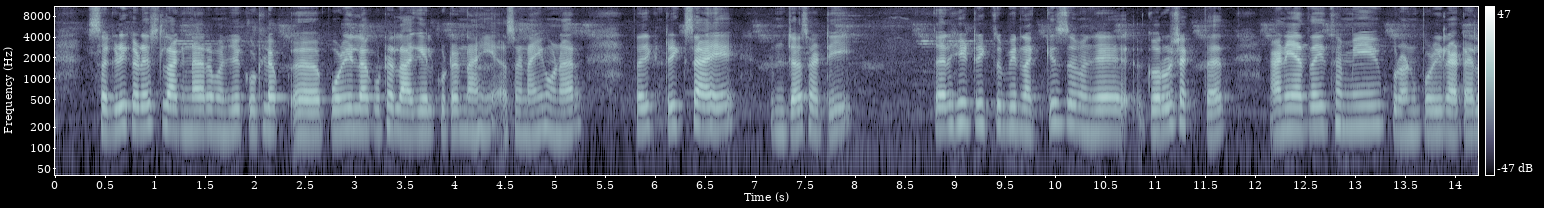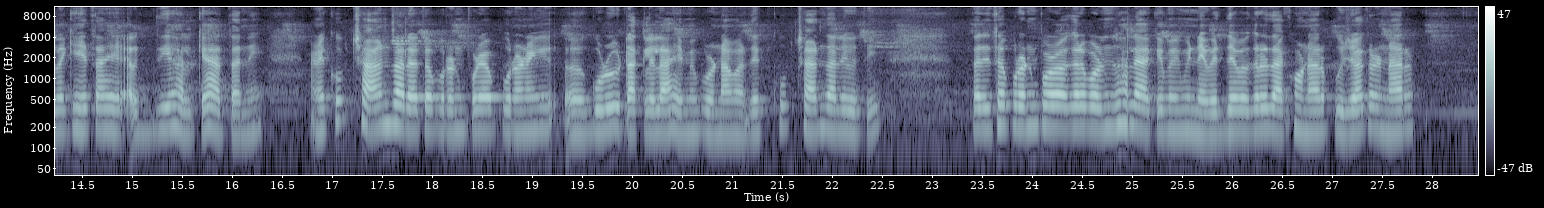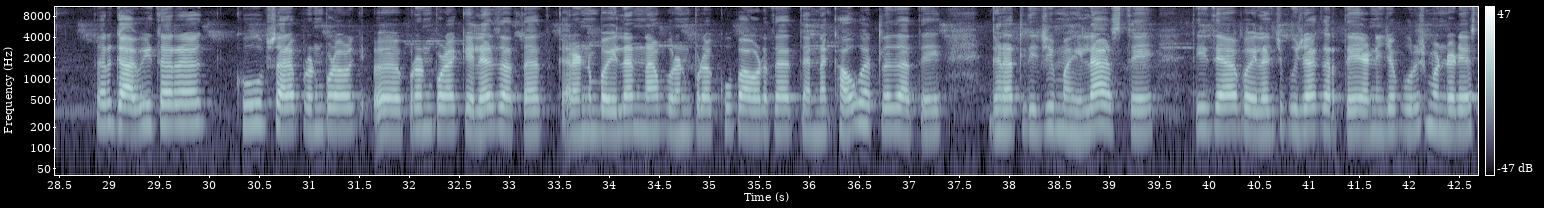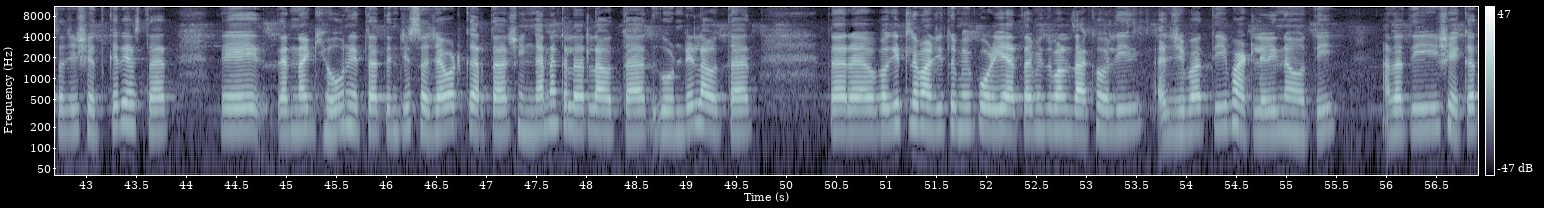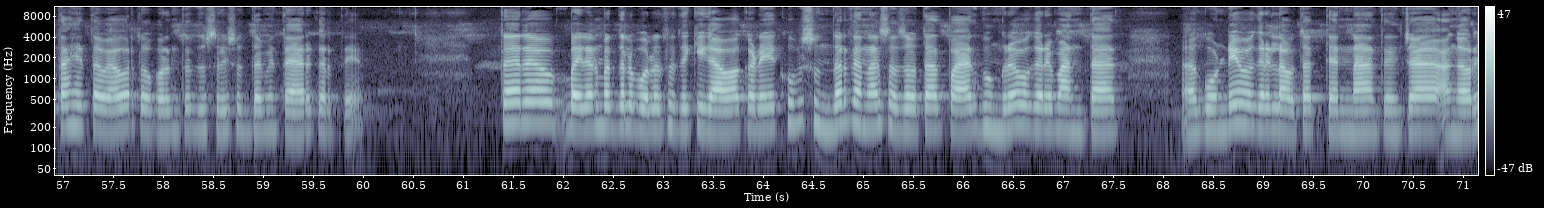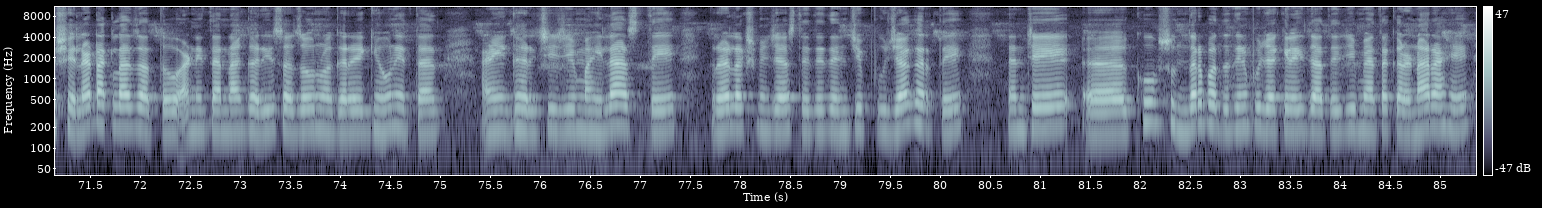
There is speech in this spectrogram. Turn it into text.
सगळीकडेच लागणार म्हणजे कुठल्या पोळीला कुठं लागेल कुठं नाही असं नाही होणार. तर एक ट्रिक्स आहे तुमच्यासाठी. तर ही ट्रिक तुम्ही नक्कीच म्हणजे करू शकतात. आणि आता इथं मी पुरणपोळी लाटायला घेत आहे अगदी हलक्या हाताने. आणि खूप छान झाल्या होत्या पुरणपोळ्या. पुरणही गुळ टाकलेला आहे मी पुरणामध्ये. खूप छान झाली होती. तर इथं पुरणपोळ्या वगैरे बनून झाल्या की मग मी नैवेद्य वगैरे दाखवणार पूजा करणार. तर गावी तर खूप साऱ्या पुरणपोळ्या पुरणपोळ्या केल्या जातात. कारण बैलांना पुरणपोळ्या खूप आवडतात. त्यांना खाऊ घातलं जाते. घरातली जी महिला असते ती त्या बैलांची पूजा करते. आणि जे पुरुष मंडळी असतात जे शेतकरी असतात ते त्यांना घेऊन येतात. त्यांची सजावट करतात. शिंगांना कलर लावतात गोंडे लावतात. तर बघितलं माझी तुम्ही पोळी. आता मी तुम्हाला दाखवली. अजिबात ती फाटलेली नव्हती. आता ती शेकत आहे तव्यावर. तोपर्यंत दुसरीसुद्धा मी तयार करते. तर बैलांबद्दल बोलत होते की गावाकडे खूप सुंदर त्यांना सजवतात पायात घुंगरं वगैरे बांधतात गोंडे वगैरे लावतात त्यांना त्यांच्या अंगावर शेला टाकला जातो आणि त्यांना घरी सजवून वगैरे घेऊन येतात. आणि घरची जी महिला असते गृहलक्ष्मी जी असते ते त्यांची पूजा करते. त्यांचे खूप सुंदर पद्धतीने पूजा केली जाते जी मी आता करणार आहे.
